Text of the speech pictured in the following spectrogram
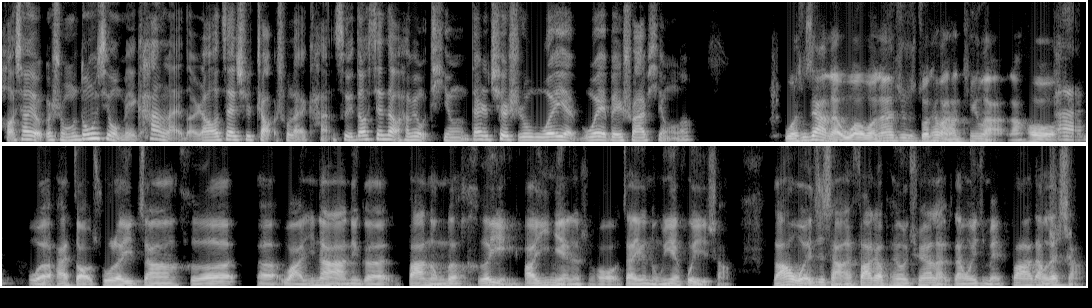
好像有个什么东西我没看来的，然后再去找出来看，所以到现在我还没有听，但是确实我也我也被刷屏了。我是这样的，我我呢就是昨天晚上听了，然后我还找出了一张和呃瓦伊娜那个巴农的合影，二一年的时候在一个农业会议上，然后我一直想发到朋友圈了，但我一直没发，但我在想，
